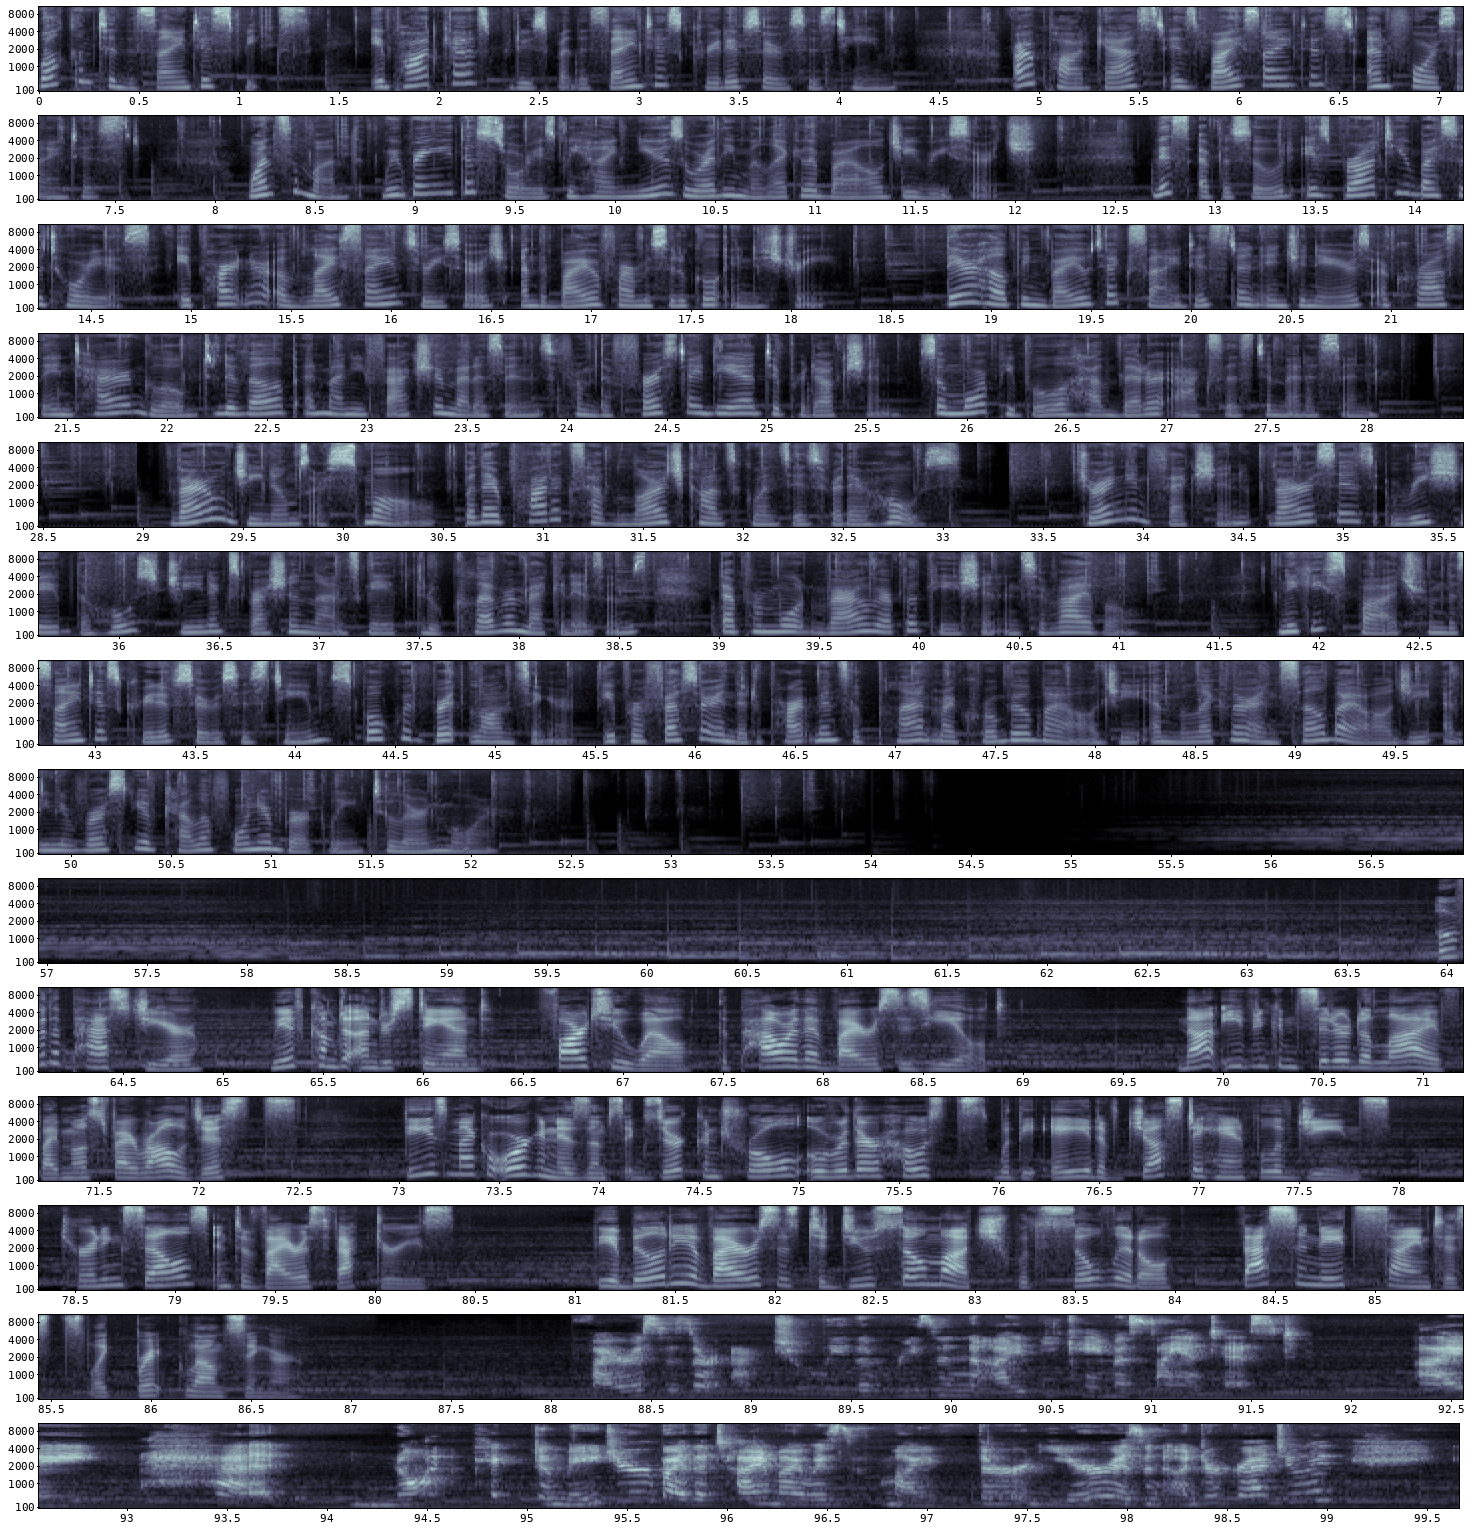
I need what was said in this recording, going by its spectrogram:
Welcome to The Scientist Speaks, a podcast produced by the Scientist Creative Services team. Our podcast is by scientists and for scientists. Once a month, we bring you the stories behind newsworthy molecular biology research. This episode is brought to you by Sartorius, a partner of life science research and the biopharmaceutical industry. They are helping biotech scientists and engineers across the entire globe to develop and manufacture medicines from the first idea to production, so more people will have better access to medicine. Viral genomes are small, but their products have large consequences for their hosts. During infection, viruses reshape the host gene expression landscape through clever mechanisms that promote viral replication and survival. Nikki Spodge from the Scientist Creative Services team spoke with Britt Lonsinger, a professor in the departments of plant microbial biology and molecular and cell biology at the University of California, Berkeley, to learn more. Over the past year, we have come to understand, far too well, the power that viruses yield not even considered alive by most virologists, these microorganisms exert control over their hosts with the aid of just a handful of genes, turning cells into virus factories. The ability of viruses to do so much with so little fascinates scientists like Britt Glounsinger. Viruses are actually the reason I became a scientist. I had not picked a major by the time I was my third year as an undergraduate,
